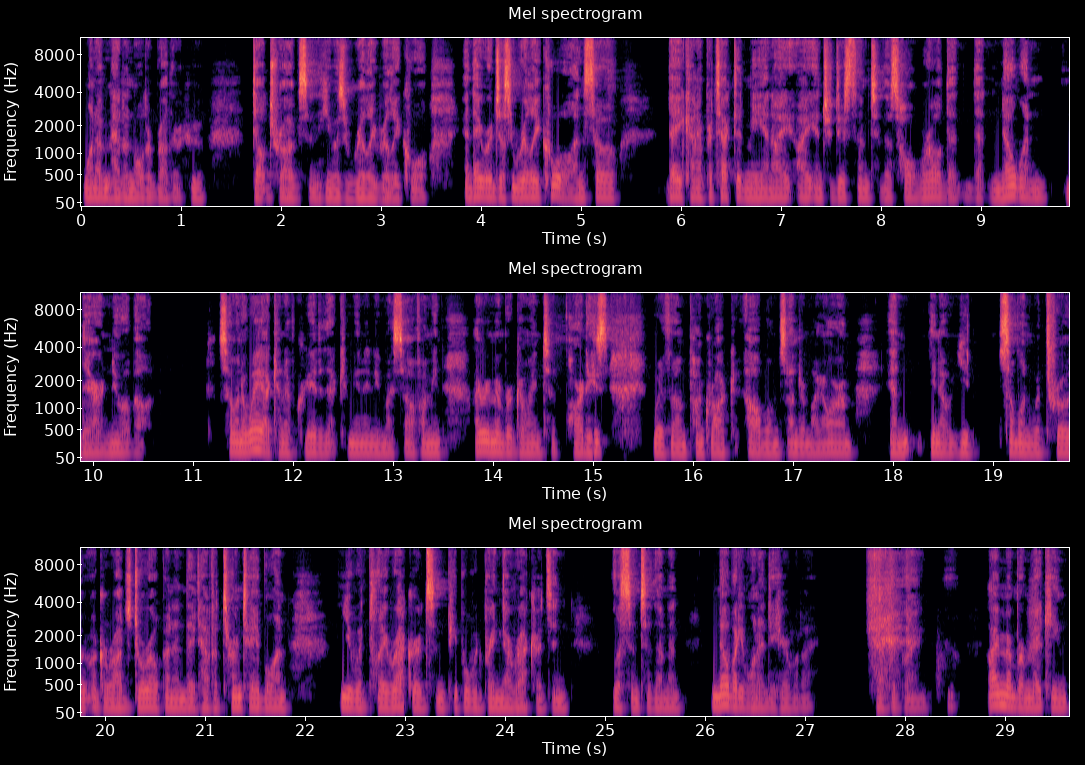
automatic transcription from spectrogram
One of them had an older brother who dealt drugs, and he was really, really cool. And they were just really cool, and so they kind of protected me, and I, I introduced them to this whole world that that no one there knew about. So in a way, I kind of created that community myself. I mean, I remember going to parties with um, punk rock albums under my arm, and you know, you someone would throw a garage door open, and they'd have a turntable, and you would play records, and people would bring their records and listen to them, and nobody wanted to hear what I had to bring. I remember making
